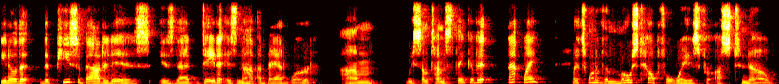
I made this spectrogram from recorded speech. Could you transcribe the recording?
you know, the, the piece about it is, is that data is not a bad word. Um, we sometimes think of it that way, but it's one of the most helpful ways for us to know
